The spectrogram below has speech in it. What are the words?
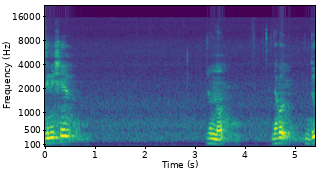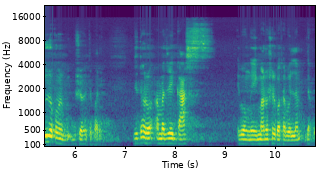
জিনিসের জন্য দেখো দুই রকমের বিষয় হতে পারে। যে ধরো আমরা যে গাছ এবং এই মানুষের কথা বললাম, দেখো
